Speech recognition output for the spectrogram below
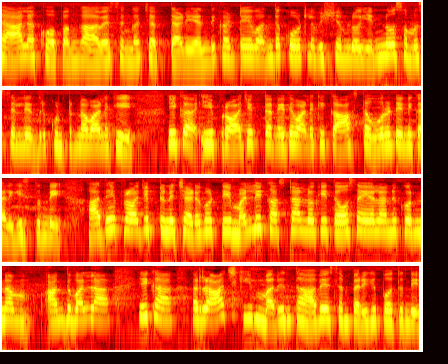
చాలా కోపంగా ఆవేశంగా చెప్తాడు. ఎందుకంటే వంద కోట్ల విషయంలో ఎన్నో సమస్యలు ఎదుర్కొంటున్న వాళ్ళకి ఇక ఈ ప్రాజెక్ట్ అనేది వాళ్ళకి కాస్త ఊరటిని కలిగిస్తుంది. అదే ప్రాజెక్టుని చెడగొట్టి మళ్ళీ కష్టాల్లోకి తోసేయాలనుకున్న అందువల్ల ఇక రాజ్కి మరింత ఆవేశం పెరిగిపోతుంది.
